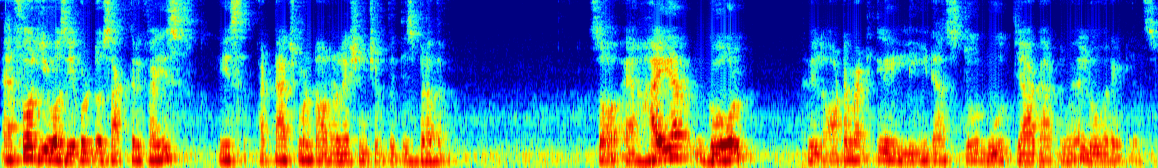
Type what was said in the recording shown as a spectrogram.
Therefore, he was able to sacrifice his attachment or relationship with his brother. So, a higher goal will automatically lead us to do tyaga to a lower ideals.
